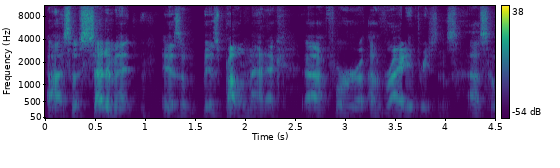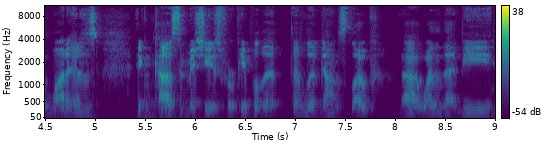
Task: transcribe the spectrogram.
Uh, so sediment is a, is problematic uh, for a variety of reasons. Uh, so one is it can cause some issues for people that, that live down slope, uh, whether that be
